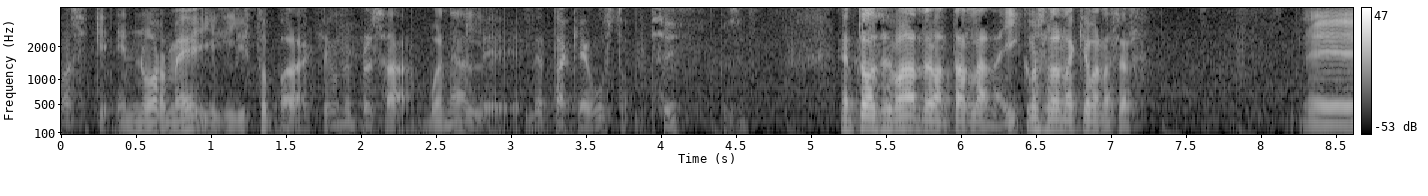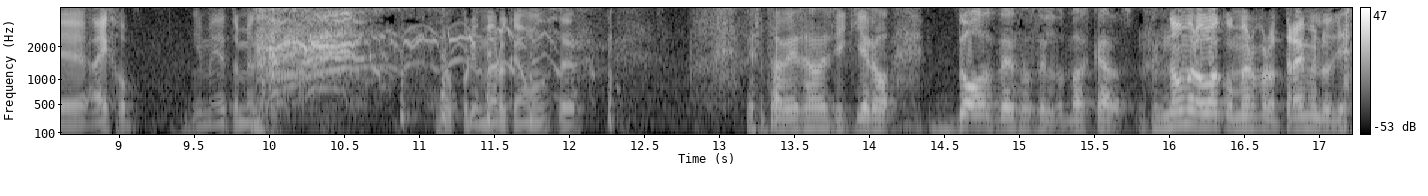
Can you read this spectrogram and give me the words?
así que enorme y listo para que una empresa buena le, le ataque a gusto. Sí, pues sí. Entonces van a levantar lana. ¿Y con esa lana qué van a hacer? Eh, IHOP, inmediatamente. Lo primero que vamos a hacer. Esta vez a ver si quiero dos de esos de los más caros. No me lo voy a comer, pero tráemelos ya.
